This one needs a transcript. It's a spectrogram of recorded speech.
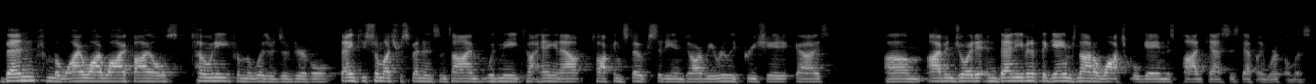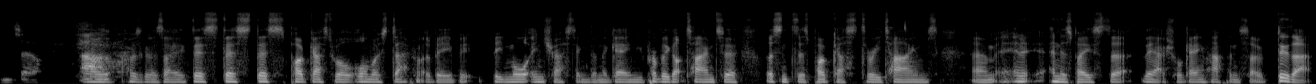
Ben from the YYY files, Tony from the Wizards of Drivel. Thank you so much for spending some time with me, t- hanging out, talking Stoke City and Derby. Really appreciate it, guys. Um, I've enjoyed it. And Ben, even if the game's not a watchable game, this podcast is definitely worth a listen. So I was, I was going to say this this this podcast will almost definitely be, be, be more interesting than the game. You probably got time to listen to this podcast three times um, in in the space that the actual game happens. So do that.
